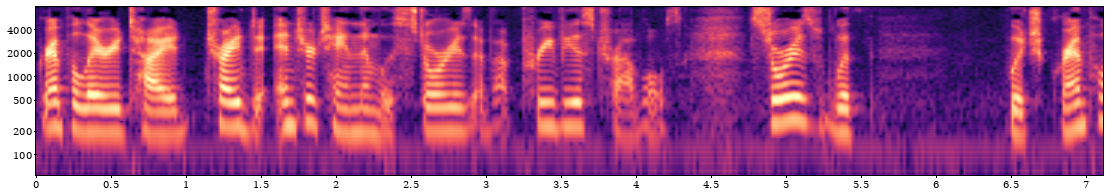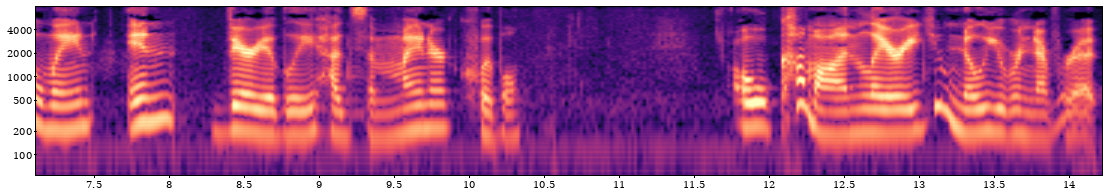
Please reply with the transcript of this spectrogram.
Grandpa Larry tied, tried to entertain them with stories about previous travels, stories with which Grandpa Wayne invariably had some minor quibble. Oh, come on, Larry. You know you were never at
